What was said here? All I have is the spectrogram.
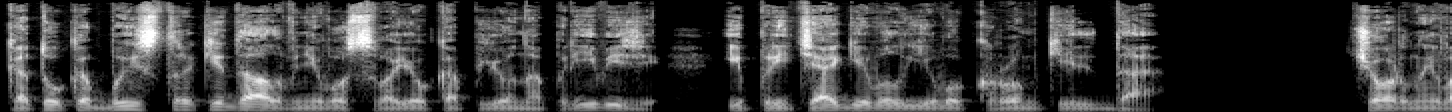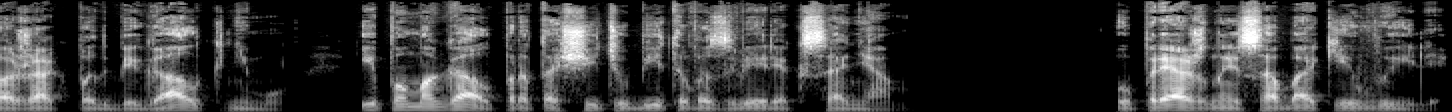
Катука быстро кидал в него свое копье на привязи и притягивал его к кромке льда. Черный вожак подбегал к нему и помогал протащить убитого зверя к саням. Упряжные собаки выли,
